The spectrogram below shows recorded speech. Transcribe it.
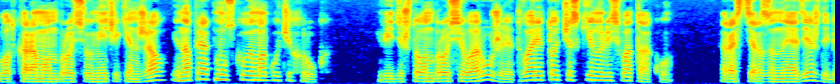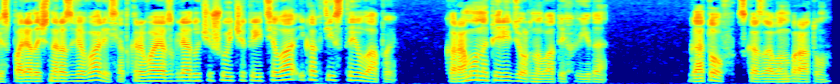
Вот Карамон бросил меч и кинжал и напряг мускулы могучих рук. Видя, что он бросил оружие, твари тотчас кинулись в атаку. Растерзанные одежды беспорядочно развивались, открывая взгляду чешуйчатые тела и когтистые лапы. Карамона передернуло от их вида. «Готов», — сказал он брату.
